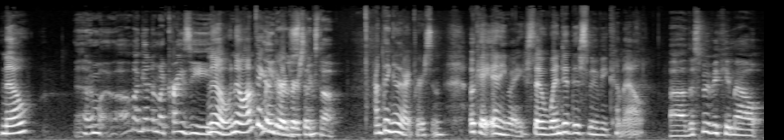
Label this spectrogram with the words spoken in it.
No, Am, I- am I getting my crazy? no, no. I'm thinking of the right person. Mixed up. I'm thinking of the right person. Okay. Anyway, so when did this movie come out? Uh, this movie came out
